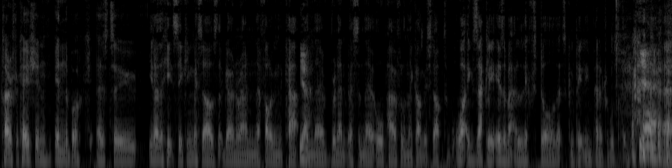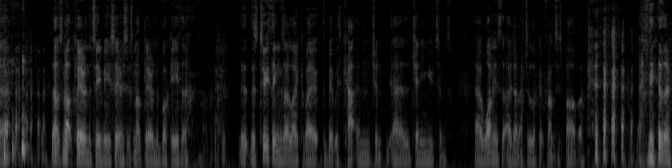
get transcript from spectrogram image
clarification in the book as to you know the heat-seeking missiles that are going around and they're following the cat Yeah. and they're relentless and they're all powerful and they can't be stopped. What exactly is about a lift door that's completely impenetrable to them? Yeah. Uh, that's not clear in the TV series. It's not clear in the book either. There's two things I like about the bit with Cat and Jen, uh, Jenny Mutant. Uh, one is that I don't have to look at Frances Barber, and the other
